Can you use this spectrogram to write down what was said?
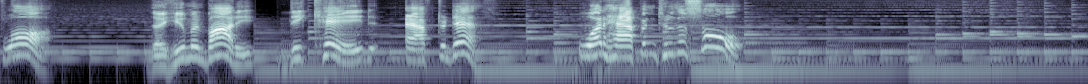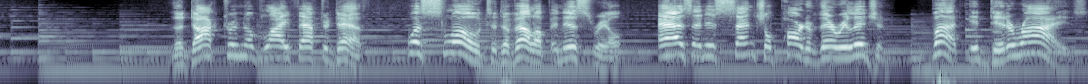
flaw. The human body decayed after death. What happened to the soul? The doctrine of life after death was slow to develop in Israel as an essential part of their religion, but it did arise.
